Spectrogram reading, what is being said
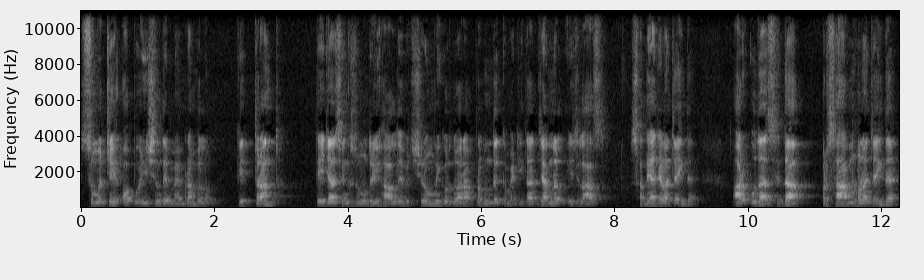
ਸਮੁੱਚੇ ਆਪੋਜੀਸ਼ਨ ਦੇ ਮੈਂਬਰਾਂ ਵੱਲੋਂ ਕਿ ਤੁਰੰਤ ਤੇਜਾ ਸਿੰਘ ਸਮੁੰਦਰੀ ਹਾਲ ਦੇ ਵਿੱਚ ਸ਼੍ਰੋਮਣੀ ਗੁਰਦੁਆਰਾ ਪ੍ਰਬੰਧਕ ਕਮੇਟੀ ਦਾ ਜਨਰਲ ਇਜਲਾਸ ਸੱਦਿਆ ਜਾਣਾ ਚਾਹੀਦਾ ਹੈ ਔਰ ਉਹਦਾ ਸਿੱਧਾ ਪ੍ਰਸਾਰਣ ਹੋਣਾ ਚਾਹੀਦਾ ਹੈ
